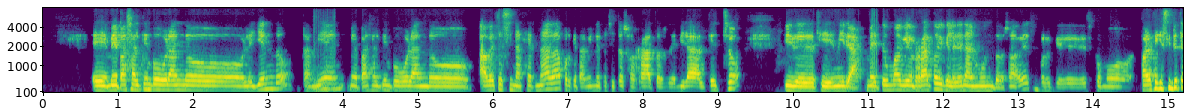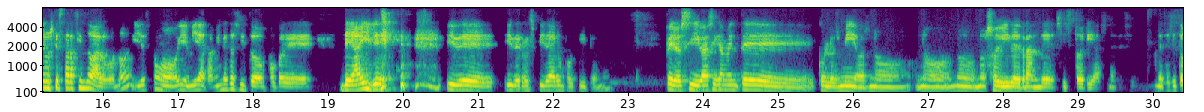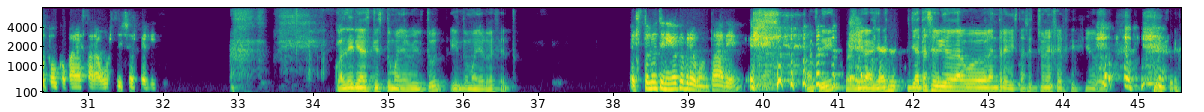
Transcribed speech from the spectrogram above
Eh, me pasa el tiempo volando leyendo también, me pasa el tiempo volando a veces sin hacer nada, porque también necesito esos ratos de mirar al techo y de decir, mira, me tumbo aquí un rato y que le den al mundo, ¿sabes? Porque es como, parece que siempre tenemos que estar haciendo algo, ¿no? Y es como, oye, mira, también necesito un poco de, aire y, de, y de respirar un poquito, ¿no? Pero sí, básicamente con los míos, no, no, no, no soy de grandes historias, necesito poco para estar a gusto y ser feliz. ¿Cuál dirías que es tu mayor virtud y tu mayor defecto? Esto lo he tenido que preguntar, ¿eh? ¿Ah, sí? Pues mira, ya, te ha servido de algo la entrevista, has hecho un ejercicio.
